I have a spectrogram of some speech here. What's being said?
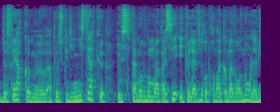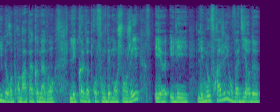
de faire comme un peu ce que dit le ministère, que c'est un mauvais moment à passer et que la vie reprendra comme avant. Non, la vie ne reprendra pas comme avant. L'école va profondément changer et, et les, les naufragés, on va dire, de,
